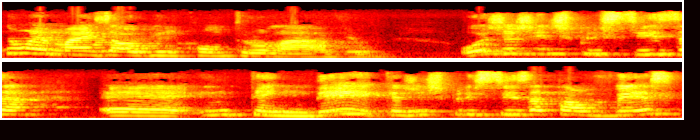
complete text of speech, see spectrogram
não é mais algo incontrolável. Hoje a gente precisa é, entender que a gente precisa talvez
